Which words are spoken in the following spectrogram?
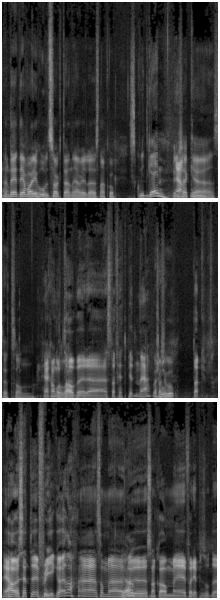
Men det, det var i hovedsak den jeg ville snakke om. Squid Game. Har jeg ikke mm. sett sånn Jeg kan godt ta over uh, stafettpinnen, jeg. Vær Vær så god. Takk. Jeg har jo sett eh, Free Guy, da, eh, som eh, Ja. du snakka om i forrige episode,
